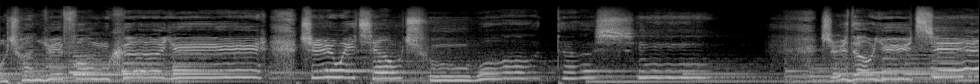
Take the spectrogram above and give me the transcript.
我穿越风和雨，只为交出我的心。直到遇见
